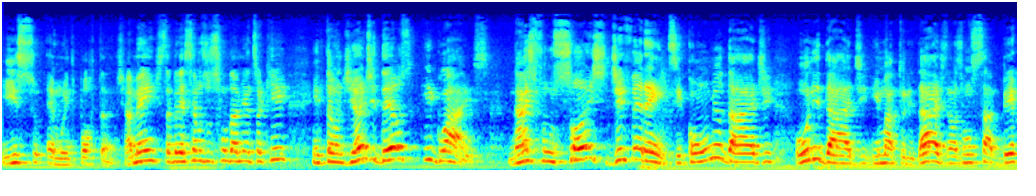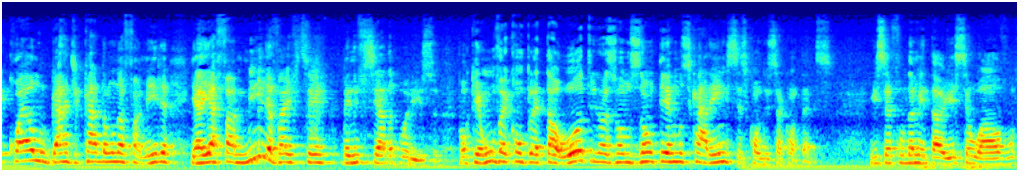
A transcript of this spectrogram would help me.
Isso é muito importante. Amém? Estabelecemos os fundamentos aqui? Então, diante de Deus, iguais nas funções diferentes e com humildade, unidade e maturidade, nós vamos saber qual é o lugar de cada um na família e aí a família vai ser beneficiada por isso, porque um vai completar o outro e nós vamos não termos carências quando isso acontece. Isso é fundamental e esse é o alvo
